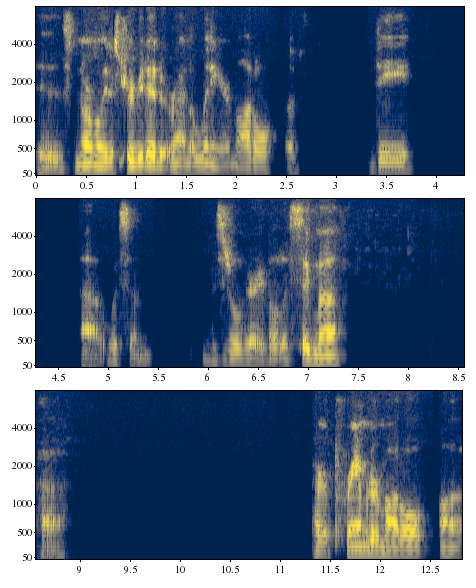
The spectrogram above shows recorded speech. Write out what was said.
is normally distributed around a linear model of d uh, with some residual variability sigma. Uh, our parameter model uh,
